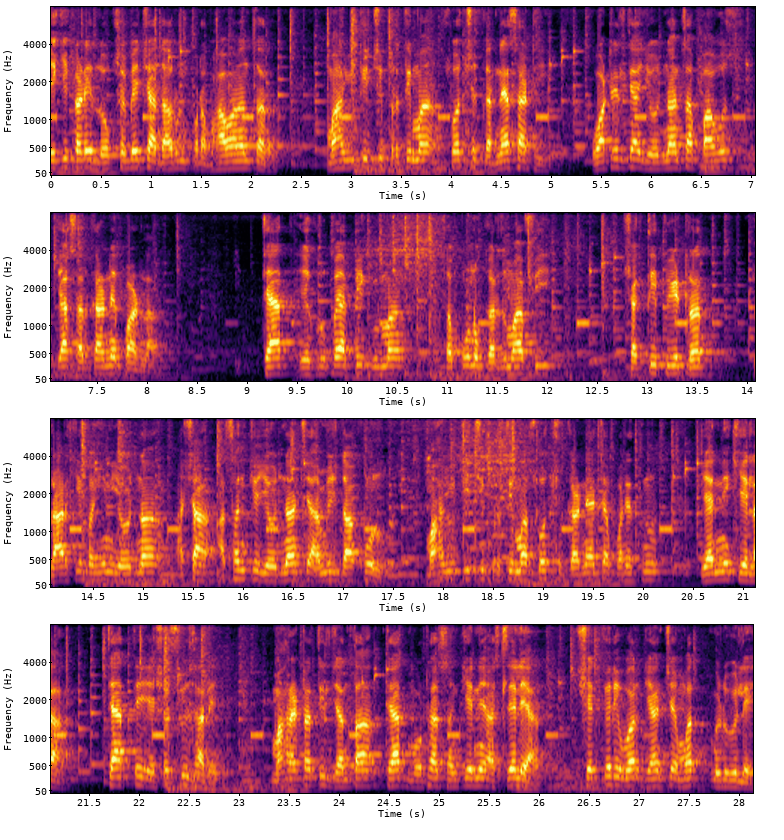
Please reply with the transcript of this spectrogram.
एकीकडे लोकसभेच्या दारुण प्रभावानंतर महायुतीची प्रतिमा स्वच्छ करण्यासाठी वाटेल त्या योजनांचा पाऊस या सरकारने पाडला. त्यात एक रुपया पीक विमा संपूर्ण कर्जमाफी शक्तीपीठ रथ लाडकी बहीण योजना अशा असंख्य योजनांचे आमिष दाखवून महायुतीची प्रतिमा स्वच्छ करण्याचा प्रयत्न यांनी केला. त्यात ते यशस्वी झाले. महाराष्ट्रातील जनता त्यात मोठ्या संख्येने असलेल्या शेतकरी वर्ग यांचे मत मिळविले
